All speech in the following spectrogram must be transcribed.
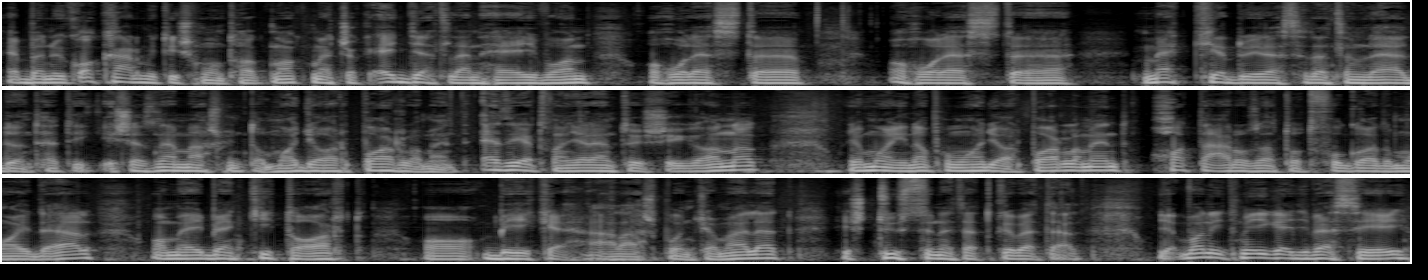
ebben ők akármit is mondhatnak, mert csak egyetlen hely van, ahol ezt, ahol ezt megkérdőjelezhetetlenül eldönthetik, és ez nem más, mint a magyar parlament. Ezért van jelentősége annak, hogy a mai napon a magyar parlament határozatot fogad majd el, amelyben kitart a béke álláspontja mellett, és tűzszünetet követel. Ugye van itt még egy veszély,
